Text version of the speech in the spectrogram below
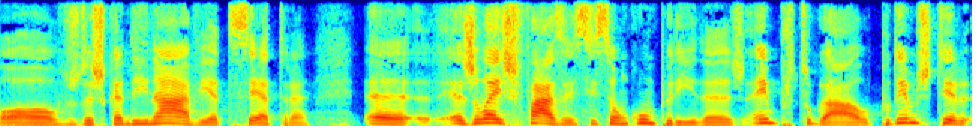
ou os da Escandinávia, etc., uh, as leis fazem-se e são cumpridas, em Portugal podemos ter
